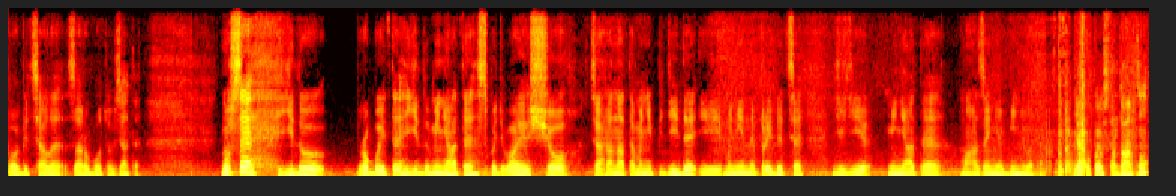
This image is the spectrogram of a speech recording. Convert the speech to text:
пообіцяли за роботу взяти. Ну, все, їду робити, їду міняти. Сподіваюся, що ця граната мені підійде і мені не прийдеться її міняти магазині, обмінювати. Я купив стандартну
